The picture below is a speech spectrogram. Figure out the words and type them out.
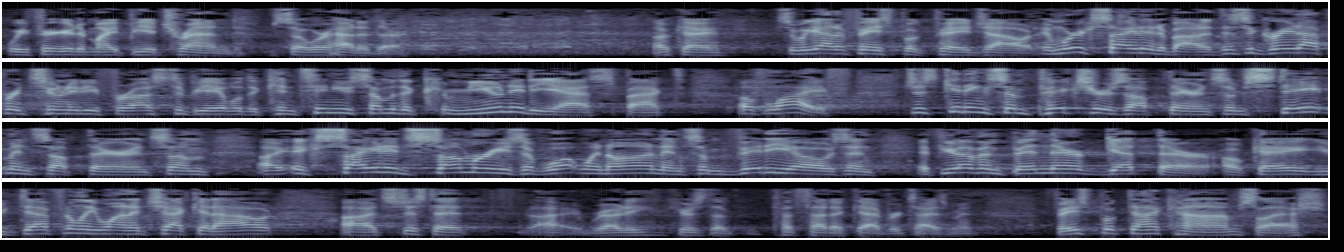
We figured it might be a trend, so we're headed there. Okay? So we got a Facebook page out and we're excited about it. This is a great opportunity for us to be able to continue some of the community aspect of life. Just getting some pictures up there and some statements up there and some uh, excited summaries of what went on and some videos. And if you haven't been there, get there. Okay. You definitely want to check it out. Uh, it's just at, uh, ready? Here's the pathetic advertisement. Facebook.com slash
